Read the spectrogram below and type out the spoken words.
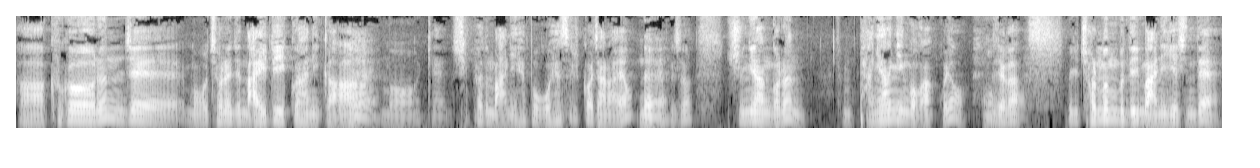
아, 그거는 이제 뭐 저는 이제 나이도 있고 하니까 네. 뭐 이렇게 실패도 많이 해보고 했을 거잖아요. 네. 그래서 중요한 거는 좀 방향인 것 같고요. 어. 제가 여기 젊은 분들이 많이 계신데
